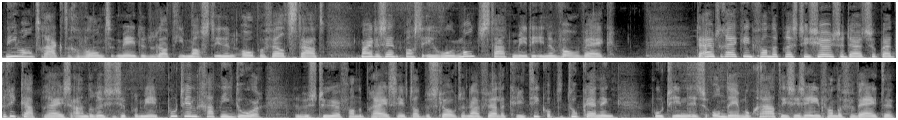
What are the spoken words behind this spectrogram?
Niemand raakte gewond, mede doordat die mast in een open veld staat. Maar de zendmast in Roermond staat midden in een woonwijk. De uitreiking van de prestigieuze Duitse Quadrica-prijs aan de Russische premier Poetin gaat niet door. Het bestuur van de prijs heeft dat besloten na felle kritiek op de toekenning. Poetin is ondemocratisch, is een van de verwijten.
